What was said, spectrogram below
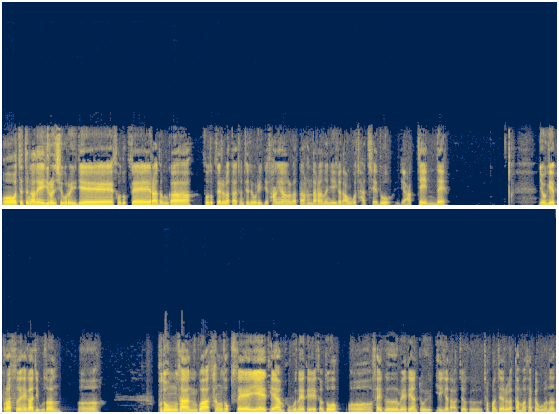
어, 어쨌든 간에 이런 식으로 이제 소득세라든가 소득세를 갖다가 전체적으로 이제 상향을 갖다가 한다라는 얘기가 나온 것 자체도 이제 악재인데 여기에 플러스 해가지고선 어 부동산과 상속세에 대한 부분에 대해서도 어 세금에 대한 또 얘기가 나왔죠. 그 첫 번째를 갖다 한번 살펴보면은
